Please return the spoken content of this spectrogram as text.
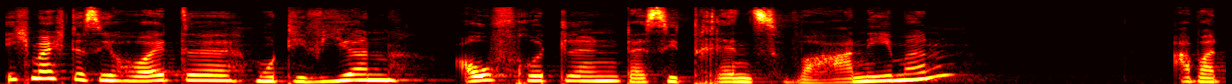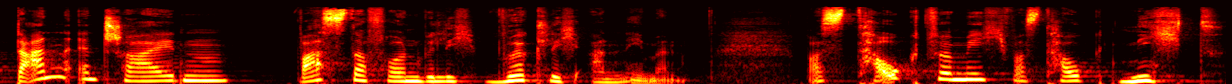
Ich möchte Sie heute motivieren, aufrütteln, dass Sie Trends wahrnehmen, aber dann entscheiden, was davon will ich wirklich annehmen. Was taugt für mich, was taugt nicht.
